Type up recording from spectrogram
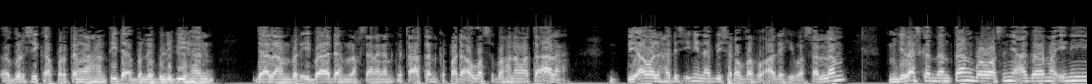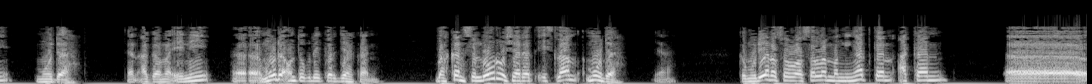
e, bersikap pertengahan tidak berlebihan dalam beribadah melaksanakan ketaatan kepada Allah Subhanahu wa taala. Di awal hadis ini Nabi Shallallahu alaihi wasallam menjelaskan tentang bahwasanya agama ini mudah dan agama ini e, mudah untuk dikerjakan. Bahkan seluruh syariat Islam mudah, ya. Kemudian Rasulullah SAW mengingatkan akan uh,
